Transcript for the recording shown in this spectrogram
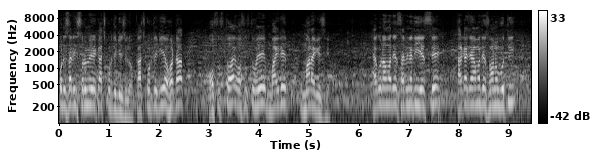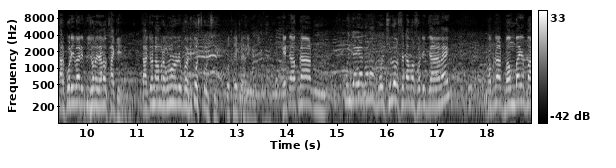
পরিসারি শ্রমিকের কাজ করতে গিয়েছিল। কাজ করতে গিয়ে হঠাৎ অসুস্থ হয় অসুস্থ হয়ে বাইরে মারা গেছে। এখন আমাদের সাবিনাদি এসছে তার কাছে আমাদের সহানুভূতি তার পরিবারের পিছনে যেন থাকে। তার জন্য আমরা অনুরোধ রিকোয়েস্ট করছি। কোথায় কাজে এটা আপনার কোন জায়গা কোনো বলছিল সেটা আমার সঠিক জানা নাই। আপনার বোম্বাই বা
